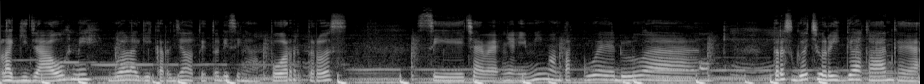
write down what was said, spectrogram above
lagi jauh nih, gue lagi kerja waktu itu di Singapura, Mhm. terus si ceweknya ini ngontak gue duluan. oke Terus gue curiga kan kayak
